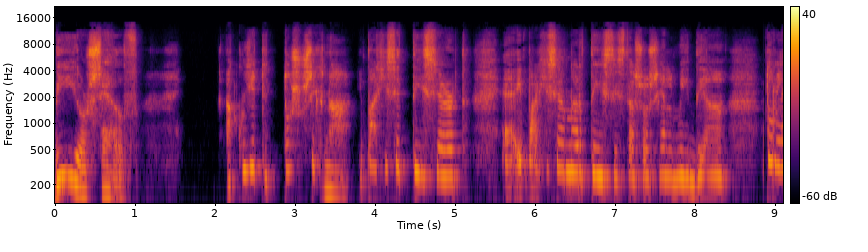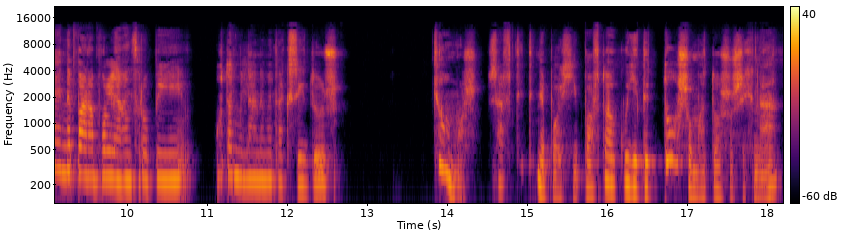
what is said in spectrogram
be yourself ακούγεται τόσο συχνά. Υπάρχει σε t-shirt, ε, υπάρχει σε αναρτήσεις στα social media. Το λένε πάρα πολλοί άνθρωποι όταν μιλάνε μεταξύ τους. Κι όμως, σε αυτή την εποχή που αυτό ακούγεται τόσο μα τόσο συχνά,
